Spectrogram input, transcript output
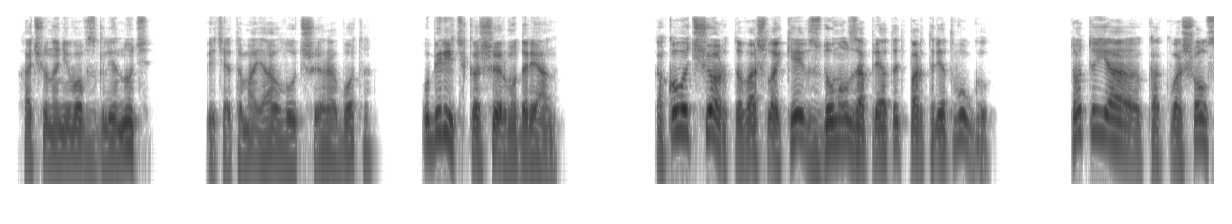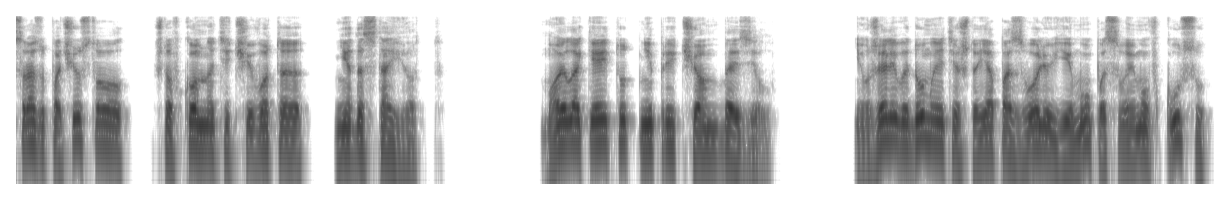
хочу на него взглянуть, ведь это моя лучшая работа. Уберите-ка ширму, Дариан. Какого черта ваш лакей вздумал запрятать портрет в угол? То-то я, как вошел, сразу почувствовал, что в комнате чего-то недостает. Мой лакей тут ни при чем, Безил. Неужели вы думаете, что я позволю ему по своему вкусу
